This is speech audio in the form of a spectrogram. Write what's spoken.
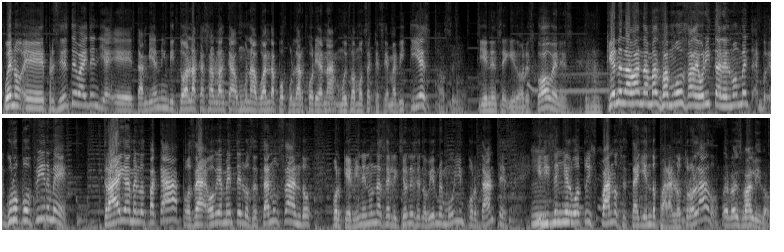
Bueno, eh, el presidente Biden eh, también invitó a la Casa Blanca una banda popular coreana muy famosa que se llama BTS. Ah, sí. Tienen seguidores jóvenes. ¿Quién es la banda más famosa de ahorita en el momento? Grupo Firme. Tráigamelos para acá. O sea, obviamente los están usando porque vienen unas elecciones de noviembre muy importantes. Y dicen que el voto hispano se está yendo para el otro lado. Bueno, es válido,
